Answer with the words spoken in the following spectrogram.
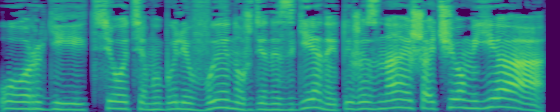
оргии, тетя, мы были вынуждены с Геной, ты же знаешь, о чем я!»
